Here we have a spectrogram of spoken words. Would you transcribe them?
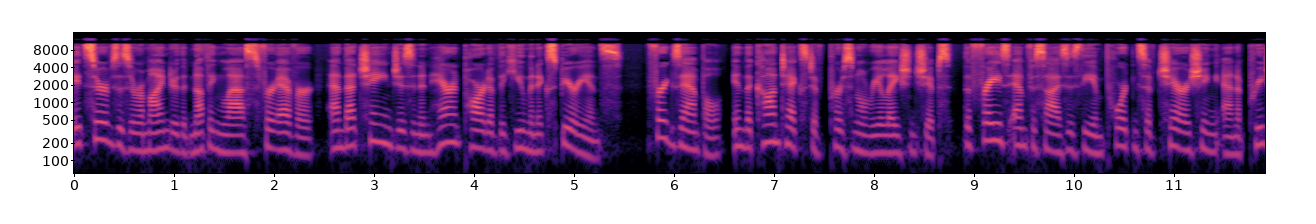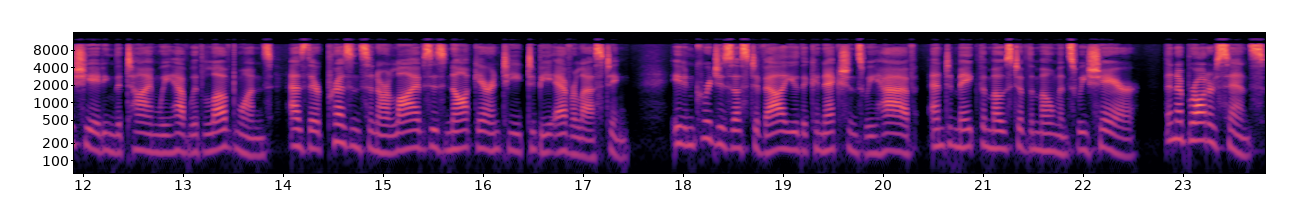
It serves as a reminder that nothing lasts forever and that change is an inherent part of the human experience. For example, in the context of personal relationships, the phrase emphasizes the importance of cherishing and appreciating the time we have with loved ones, as their presence in our lives is not guaranteed to be everlasting. It encourages us to value the connections we have and to make the most of the moments we share. In a broader sense,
